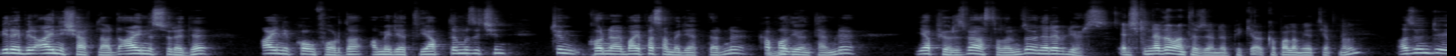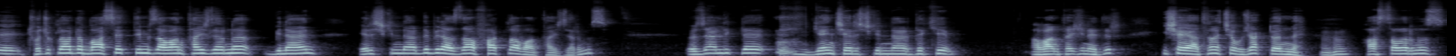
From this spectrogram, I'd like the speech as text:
birebir aynı şartlarda, aynı sürede, aynı konforda ameliyatı yaptığımız için tüm koroner bypass ameliyatlarını kapalı yöntemle yapıyoruz ve hastalarımıza önerebiliyoruz. Erişkinlerde avantajları ne peki kapalı ameliyat yapmanın? Az önce e, çocuklarda bahsettiğimiz avantajlarına binaen erişkinlerde biraz daha farklı avantajlarımız. Özellikle genç erişkinlerdeki avantajı nedir? İş hayatına çabucak dönme. Hı hı. Hastalarımız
